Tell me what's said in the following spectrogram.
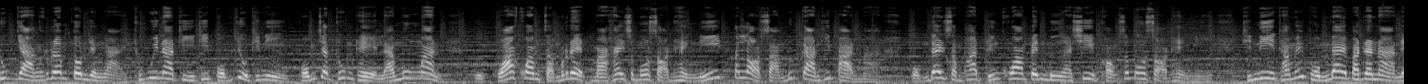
ทุกอย่างเริ่มต้นยังไง ทุกวินาทีที่ผมอยู่ที่นี่ ผมจะทุ่มเทและมุ่งมั่น เพื่อคว้าความสำเร็จมาให้สโมสรแห่งนี้ตลอด3ฤดูกาลที่ผ่านมา ผมได้สัมผัสถึงความเป็นมืออาชีพของสโมสรแห่งนี้ ที่นี่ทำให้ผมได้พัฒนาใน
